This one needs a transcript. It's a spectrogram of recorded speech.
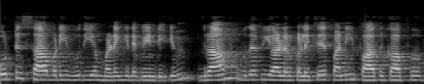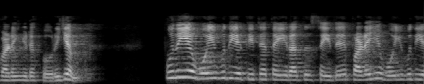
ஓட்டு சாவடி ஊதியம் வழங்கிட வேண்டியும் கிராம உதவியாளர்களுக்கு பணி பாதுகாப்பு வழங்கிட கோரியும். புதிய ஓய்வூதிய திட்டத்தை ரத்து செய்து பழைய ஓய்வூதிய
